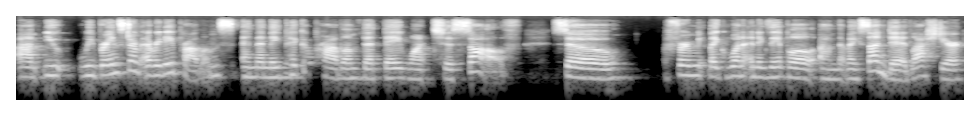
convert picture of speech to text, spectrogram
Um, you we brainstorm everyday problems, and then they pick a problem that they want to solve. So for me, like one an example um, that my son did last year,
